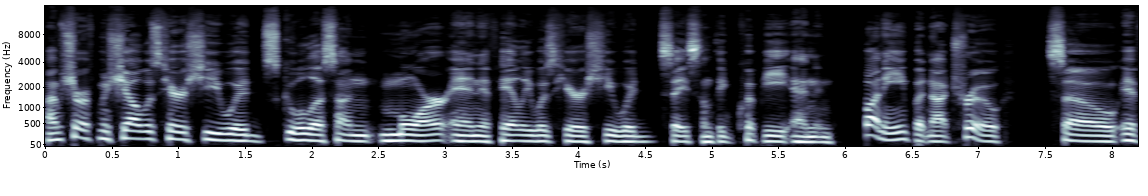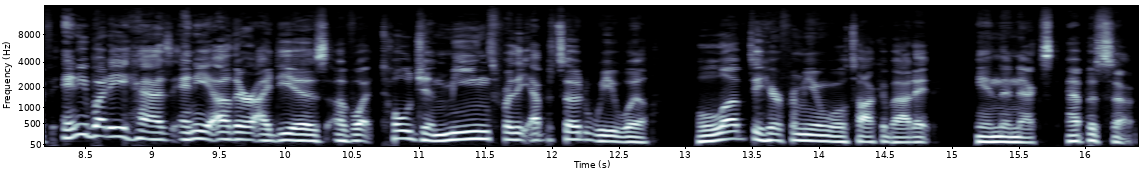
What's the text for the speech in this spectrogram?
I'm sure if Michelle was here, she would school us on more. And if Haley was here, she would say something quippy and funny, but not true. So if anybody has any other ideas of what Toldja means for the episode, we will love to hear from you. We'll talk about it in the next episode.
